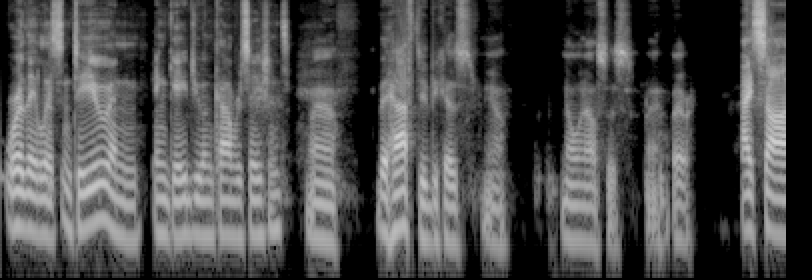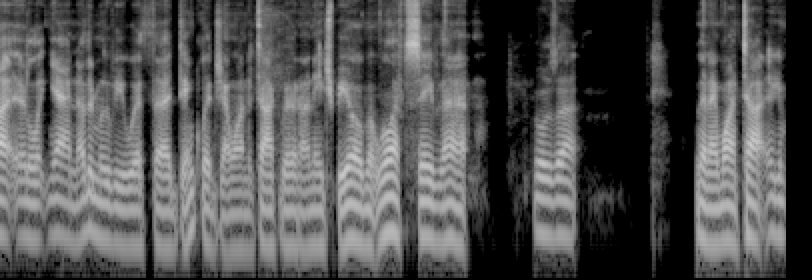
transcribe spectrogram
Where they listen to you and engage you in conversations. Well, they have to because you know no one else is uh, whatever. I saw, uh, like, yeah, another movie with uh, Dinklage I wanted to talk about on HBO, but we'll have to save that. What was that? Then I want to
